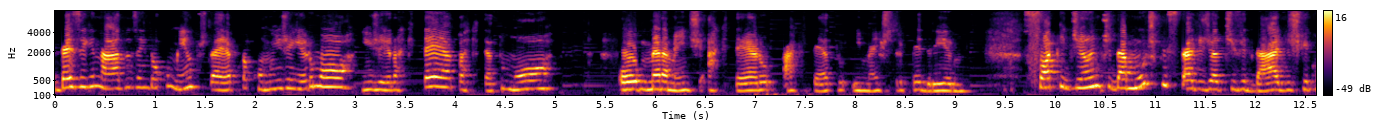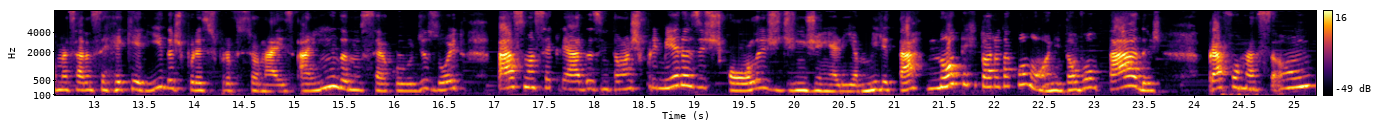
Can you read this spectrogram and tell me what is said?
designados em documentos da época como engenheiro-mor, engenheiro-arquiteto, arquiteto-mor, ou meramente arquiteto, arquiteto e mestre pedreiro. Só que diante da multiplicidade de atividades que começaram a ser requeridas por esses profissionais ainda no século XVIII, passam a ser criadas então as primeiras escolas de engenharia militar no território da colônia, então voltadas para a formação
